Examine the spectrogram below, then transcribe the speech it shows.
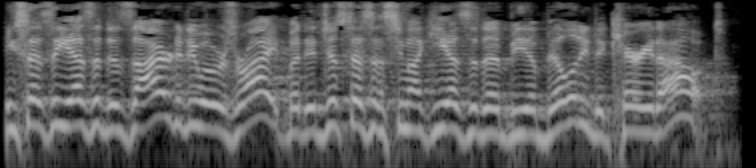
He says he has a desire to do what was right, but it just doesn't seem like he has the ability to carry it out.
